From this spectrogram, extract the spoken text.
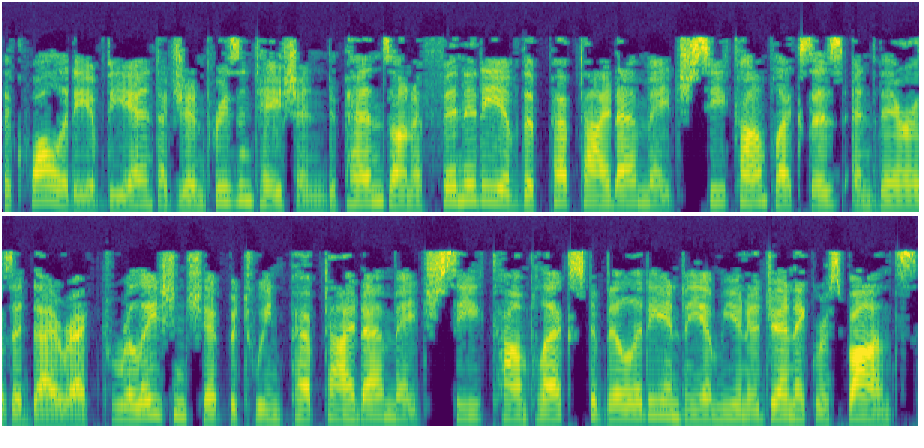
The quality of the antigen presentation depends on affinity of the peptide MHC complexes and there is a direct relationship between peptide MHC complex stability and the immunogenic response.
